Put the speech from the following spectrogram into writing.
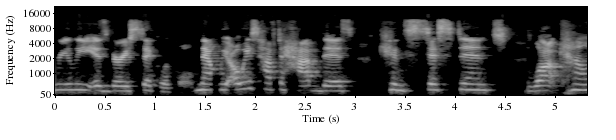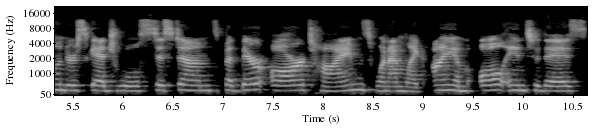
really is very cyclical. Now we always have to have this consistent block calendar schedule systems but there are times when i'm like i am all into this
